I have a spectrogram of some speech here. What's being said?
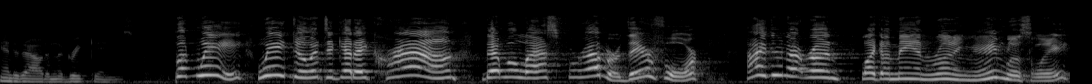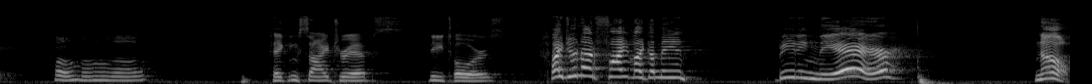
handed out in the Greek games. But we, we do it to get a crown that will last forever. Therefore, I do not run like a man running aimlessly. taking side trips, detours. I do not fight like a man beating the air. No,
